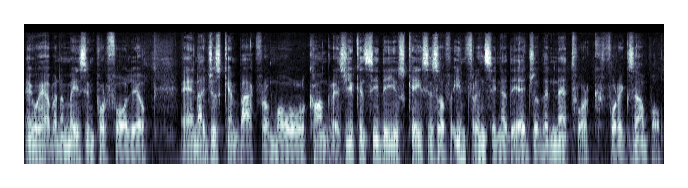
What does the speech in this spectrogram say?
and we have an amazing portfolio. And I just came back from Mobile Congress. You can see the use cases of inferencing at the edge of the network, for example,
